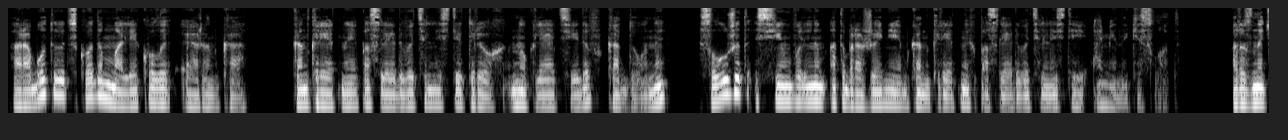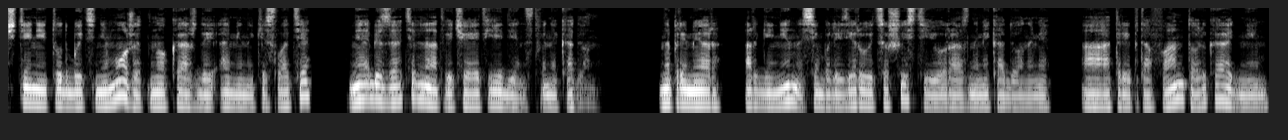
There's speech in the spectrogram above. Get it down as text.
а работают с кодом молекулы РНК. Конкретные последовательности трех нуклеотидов, кадоны, служат символьным отображением конкретных последовательностей аминокислот. Разночтений тут быть не может, но каждой аминокислоте не обязательно отвечает единственный кадон. Например, аргинина символизируется шестью разными кадонами, а триптофан только одним.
